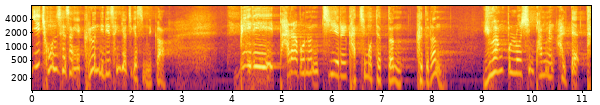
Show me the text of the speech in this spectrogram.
이 좋은 세상에 그런 일이 생겨지겠습니까? 미리 바라보는 지혜를 갖지 못했던 그들은 유황불로 심판을 할 때 다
